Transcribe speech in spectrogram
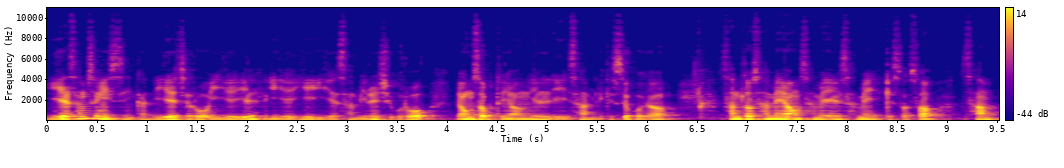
2에 3승이 있으니까 2에 0, 2에 1, 2에 2, 2에 3 이런 식으로 0서부터 0, 1, 2, 3 이렇게 쓰고요. 3도 3에 0, 3에 1, 3에 이렇게 써서 3,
